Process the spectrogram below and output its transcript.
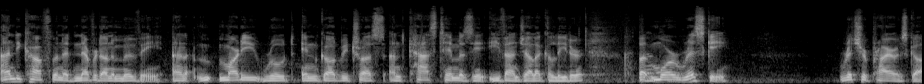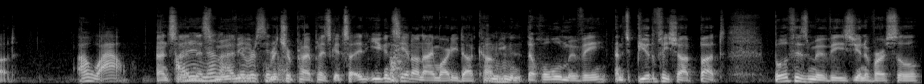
Andy Kaufman had never done a movie, and Marty wrote "In God We Trust" and cast him as the evangelical leader, but more risky. Richard Pryor is God. Oh wow! And so I in this movie, I've never seen Richard that. Mm-hmm. Pryor plays. It's, you can see it on imarty.com. You can, the whole movie, and it's beautifully shot. But both his movies, Universal,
